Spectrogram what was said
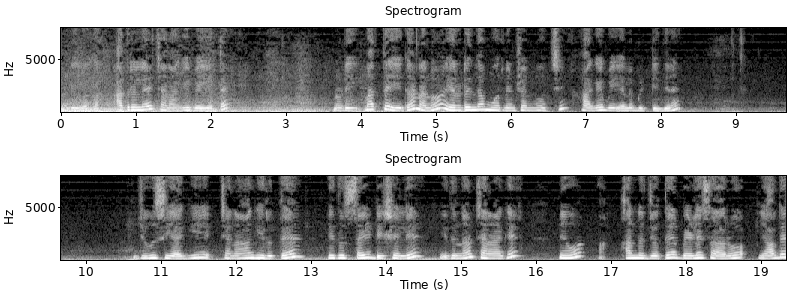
ನೋಡಿ ಇವಾಗ, ಅದರಲ್ಲೇ ಚೆನ್ನಾಗಿ ಬೇಯುತ್ತೆ. ನೋಡಿ, ಮತ್ತೆ ಈಗ ನಾನು ಎರಡರಿಂದ ಮೂರು ನಿಮಿಷ ಮುಚ್ಚಿ ಹಾಗೆ ಬೇಯಲು ಬಿಟ್ಟಿದ್ದೀನಿ. ಜ್ಯೂಸಿಯಾಗಿ ಚೆನ್ನಾಗಿರುತ್ತೆ. ಇದು ಸೈಡ್ ಡಿಶಲ್ಲಿ ಇದನ್ನು ಚೆನ್ನಾಗಿ ನೀವು ಅನ್ನದ ಜೊತೆ ಬೇಳೆ ಸಾರು, ಯಾವುದೇ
